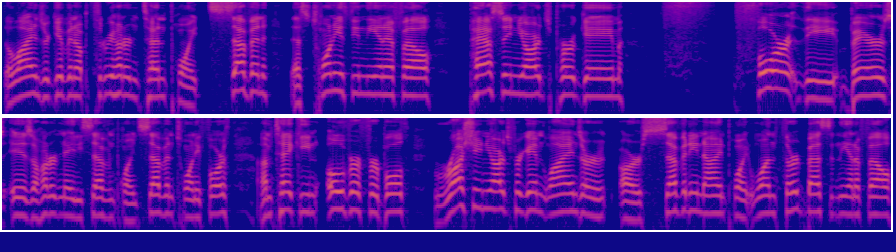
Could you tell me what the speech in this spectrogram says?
the Lions are giving up 310.7. That's 20th in the NFL. Passing yards per game, for the Bears is 187.7, 24th. I'm taking over for both rushing yards per game. Lions are, are 79.1, third best in the NFL.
